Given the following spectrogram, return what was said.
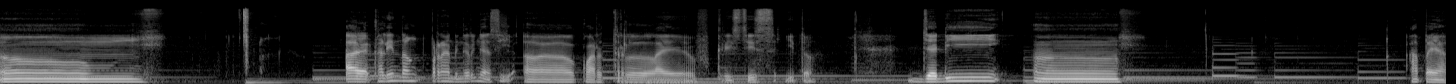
um, uh, kalian tahu pernah dengar nggak sih uh, quarter life crisis gitu? Jadi uh, apa ya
